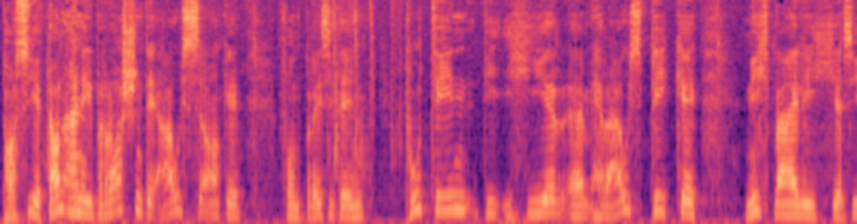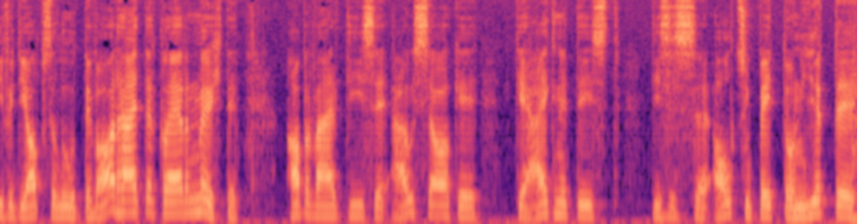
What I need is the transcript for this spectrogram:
passiert. Dann eine überraschende Aussage von Präsident Putin, die ich hier ähm, herauspicke, nicht weil ich äh, sie für die absolute Wahrheit erklären möchte, aber weil diese Aussage geeignet ist, dieses äh, allzu betonierte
